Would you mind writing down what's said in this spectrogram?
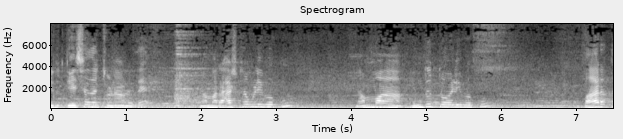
ಇದು ದೇಶದ ಚುನಾವಣೆ ಇದೆ. ನಮ್ಮ ರಾಷ್ಟ್ರ ಉಳಿಬೇಕು ನಮ್ಮ ಹಿಂದುತ್ವ ಉಳಿಬೇಕು. ಭಾರತ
